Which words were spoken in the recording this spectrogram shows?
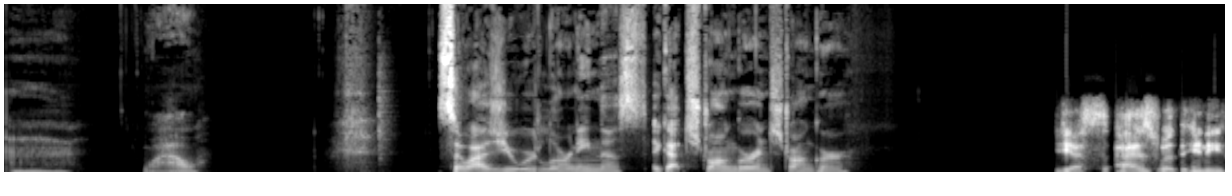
Mm, wow. So, as you were learning this, it got stronger and stronger? Yes. As with any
